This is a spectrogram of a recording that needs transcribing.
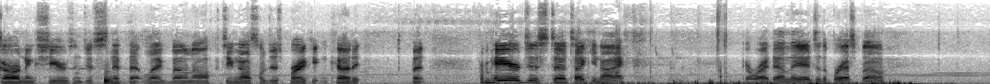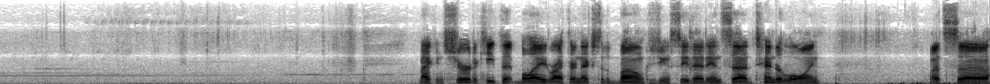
gardening shears and just snip that leg bone off, but you can also just break it and cut it. But from here, just uh, take your knife, go right down the edge of the breastbone, making sure to keep that blade right there next to the bone because you can see that inside tenderloin. That's uh,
